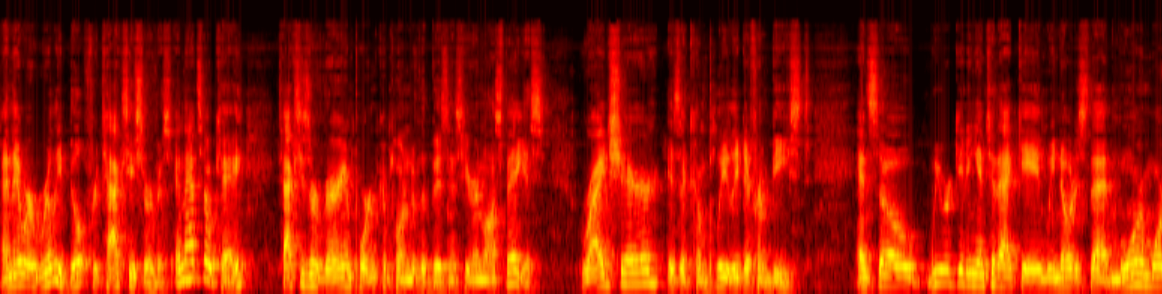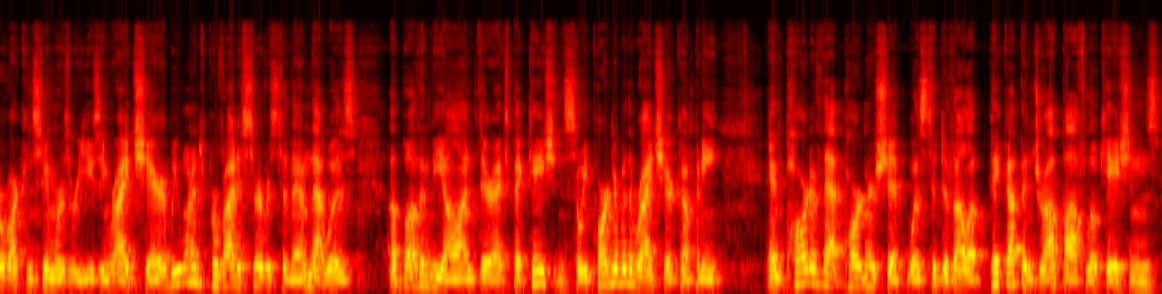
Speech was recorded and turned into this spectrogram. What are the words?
and they were really built for taxi service, and that's okay. Taxis are a very important component of the business here in Las Vegas. Rideshare is a completely different beast. And so we were getting into that game. We noticed that more and more of our consumers were using rideshare. We wanted to provide a service to them that was above and beyond their expectations. So we partnered with a rideshare company. And part of that partnership was to develop pickup and drop off locations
